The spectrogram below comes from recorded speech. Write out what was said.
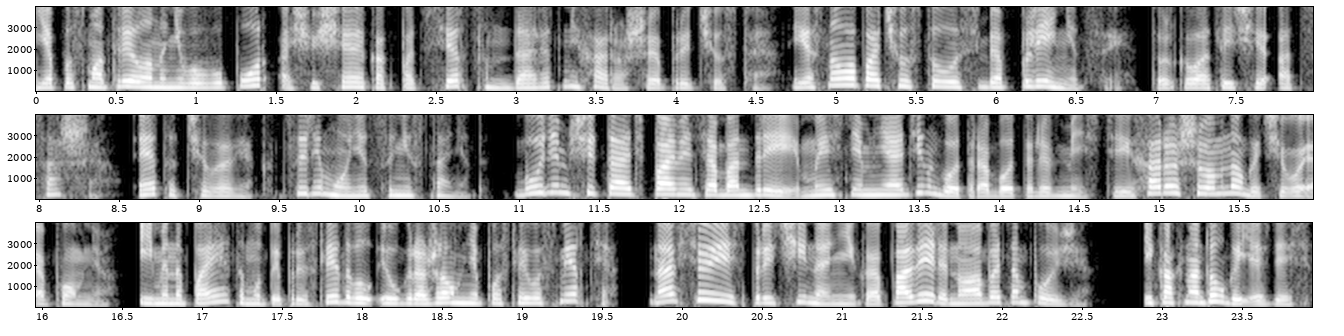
Я посмотрела на него в упор, ощущая, как под сердцем давит нехорошее предчувствие. Я снова почувствовала себя пленницей, только в отличие от Саши, этот человек церемониться не станет. Будем считать память об Андрее. Мы с ним не один год работали вместе, и хорошего много чего я помню. Именно поэтому ты преследовал и угрожал мне после его смерти? На все есть причина, Ника, поверь, но об этом позже. И как надолго я здесь?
